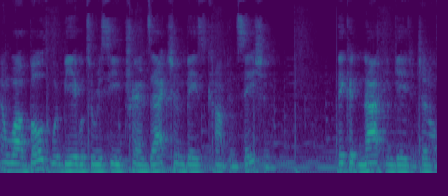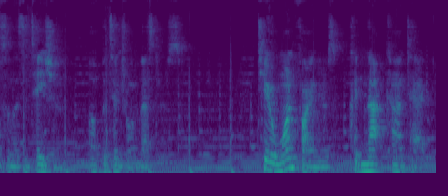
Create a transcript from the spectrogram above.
And while both would be able to receive transaction-based compensation, they could not engage in general solicitation of potential investors. Tier 1 finders could not contact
